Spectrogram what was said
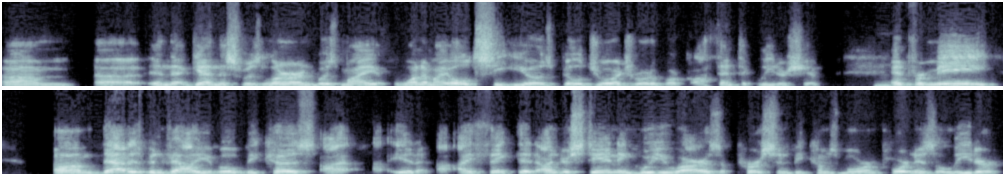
um, uh, and again, this was learned was my one of my old CEOs, Bill George, wrote a book, Authentic Leadership, mm-hmm. and for me, um, that has been valuable because I, you know, I think that understanding who you are as a person becomes more important as a leader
